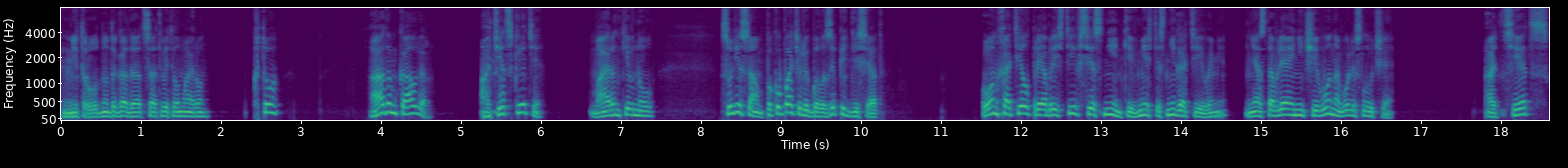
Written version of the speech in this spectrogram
«Нетрудно догадаться», — ответил Майрон. «Кто?» «Адам Калвер. Отец Кэти?» Майрон кивнул. «Суди сам, покупателю было за пятьдесят. Он хотел приобрести все снимки вместе с негативами, не оставляя ничего на волю случая. Отец,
